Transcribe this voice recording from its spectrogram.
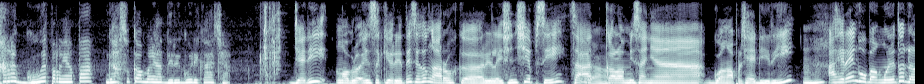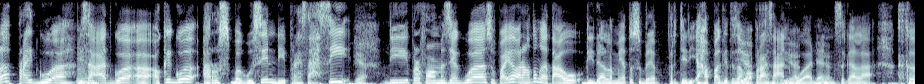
Karena gue ternyata nggak suka melihat diri gue di kaca jadi ngobrol insecurities itu ngaruh ke relationship sih saat Iya. kalau misalnya gue nggak percaya diri Mhm. akhirnya yang gue bangun itu adalah pride gue di saat gue eh, oke gue harus bagusin di prestasi Iya. di performance-nya gue supaya orang tuh nggak tahu di dalamnya tuh sebenarnya terjadi apa gitu sama Iya, perasaan iya, gue dan iya. segala ke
